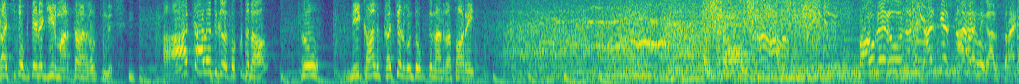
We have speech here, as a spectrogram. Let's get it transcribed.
కచ్చి తొక్కితేనే గీరు మార్చడానికి అవుతుంది. ఆ కాలు ఎందుకు తొక్కుతున్నావు? నీ కాలు కచ్చి అడుగుని తొక్కుతున్నాను రా సారీ. బావగారు నన్ను కాలుస్తున్నాడు.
